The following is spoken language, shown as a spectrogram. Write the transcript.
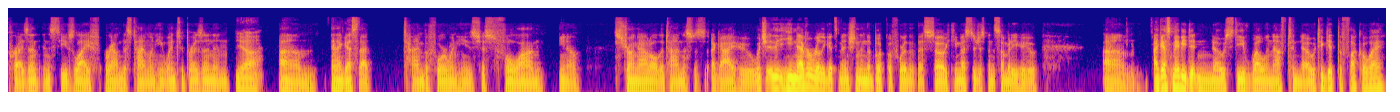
present in Steve's life around this time when he went to prison, and yeah. um, and I guess that time before when he's just full on, you know, strung out all the time. This was a guy who, which he never really gets mentioned in the book before this, so he must have just been somebody who, um, I guess maybe didn't know Steve well enough to know to get the fuck away,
